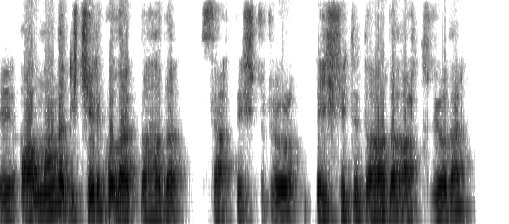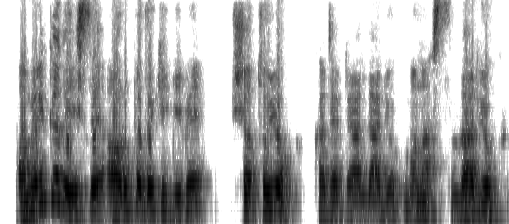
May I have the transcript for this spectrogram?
E, Almanlar içerik olarak daha da sertleştiriyor. Dehşeti daha da artırıyorlar. Amerika'da ise Avrupa'daki gibi şato yok, katedraller yok, manastırlar yok,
